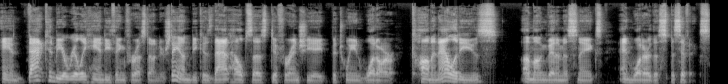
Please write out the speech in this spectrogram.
And that can be a really handy thing for us to understand because that helps us differentiate between what are commonalities among venomous snakes and what are the specifics.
